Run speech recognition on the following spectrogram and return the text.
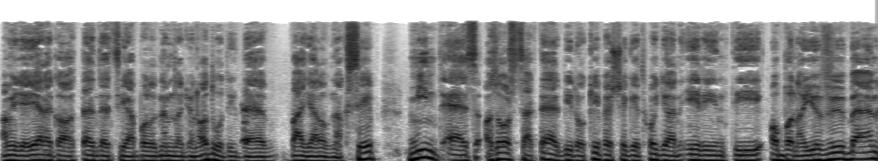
ami ugye jelenleg a tendenciából nem nagyon adódik, de vágyálomnak szép. Mindez az ország teherbíró képességét hogyan érinti abban a jövőben,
